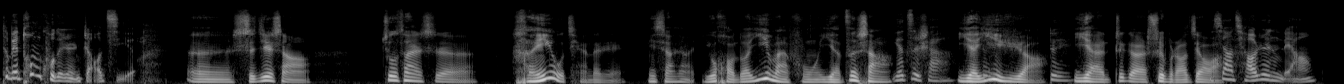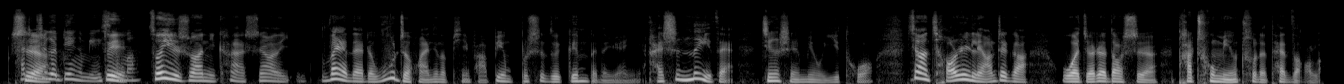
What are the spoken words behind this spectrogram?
特别痛苦的人着急。嗯，实际上，就算是很有钱的人。你想想，有好多亿万富翁也自杀，也自杀，也抑郁啊，对，也这个睡不着觉啊。像乔任梁，他就是个电影明星吗？所以说，你看，实际上外在的物质环境的贫乏，并不是最根本的原因，还是内在精神没有依托。像乔任梁这个，我觉着倒是他出名出的太早了。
